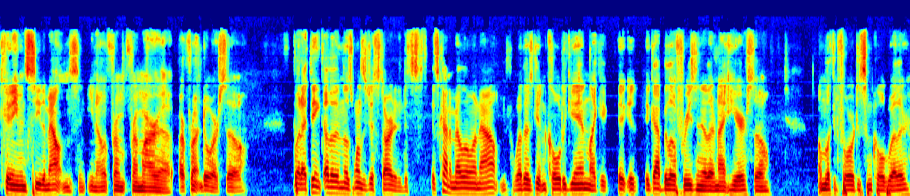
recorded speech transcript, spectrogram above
couldn't even see the mountains, you know, from from our uh, our front door. So, but I think other than those ones that just started, it's it's kind of mellowing out. Weather's getting cold again. Like it, it it got below freezing the other night here, so I'm looking forward to some cold weather.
